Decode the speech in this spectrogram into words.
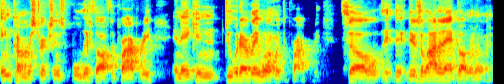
income restrictions will lift off the property and they can do whatever they want with the property. So th- th- there's a lot of that going on.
